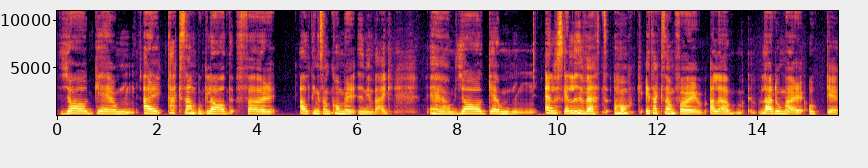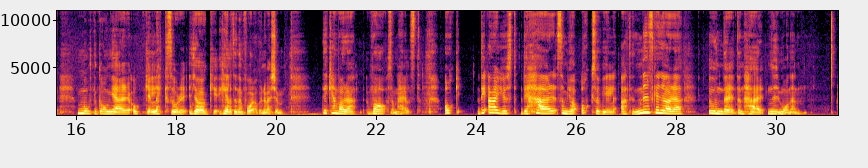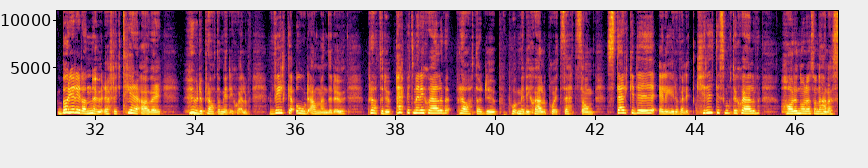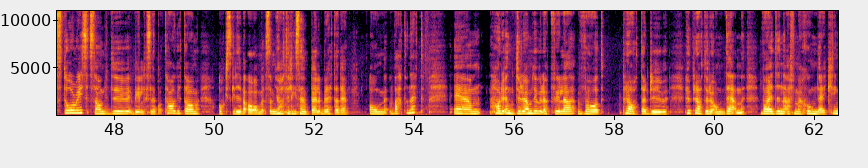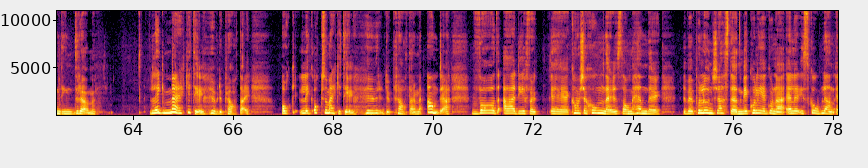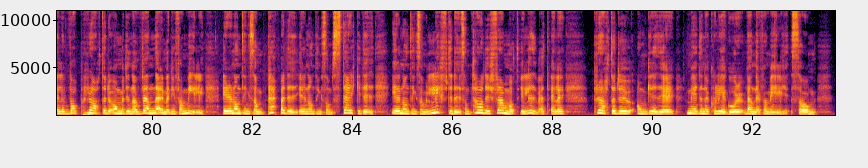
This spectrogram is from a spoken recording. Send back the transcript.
Jag ehm, är tacksam och glad för allting som kommer i min väg. Ehm, jag ehm, älskar livet och är tacksam för alla lärdomar och eh, motgångar och läxor jag hela tiden får av universum. Det kan vara vad som helst. Och det är just det här som jag också vill att ni ska göra under den här nymånen. Börja redan nu reflektera över hur du pratar med dig själv. Vilka ord använder du? Pratar du peppigt med dig själv? Pratar du på, med dig själv på ett sätt som stärker dig? Eller är du väldigt kritisk mot dig själv? Har du några sådana här stories som du vill släppa taget om och skriva om? Som jag till exempel berättade om vattnet. Um, har du en dröm du vill uppfylla? Vad pratar du? Hur pratar du om den? Vad är dina affirmationer kring din dröm? Lägg märke till hur du pratar. Och lägg också märke till hur du pratar med andra. Vad är det för eh, konversationer som händer på lunchrasten med kollegorna eller i skolan eller vad pratar du om med dina vänner, med din familj? Är det någonting som peppar dig? Är det någonting som stärker dig? Är det någonting som lyfter dig, som tar dig framåt i livet? Eller pratar du om grejer med dina kollegor, vänner, familj som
